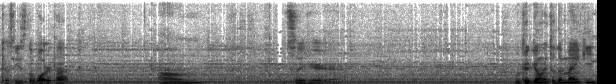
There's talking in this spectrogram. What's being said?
because he's the water type. Um, let's see here. We could go into the Mankey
